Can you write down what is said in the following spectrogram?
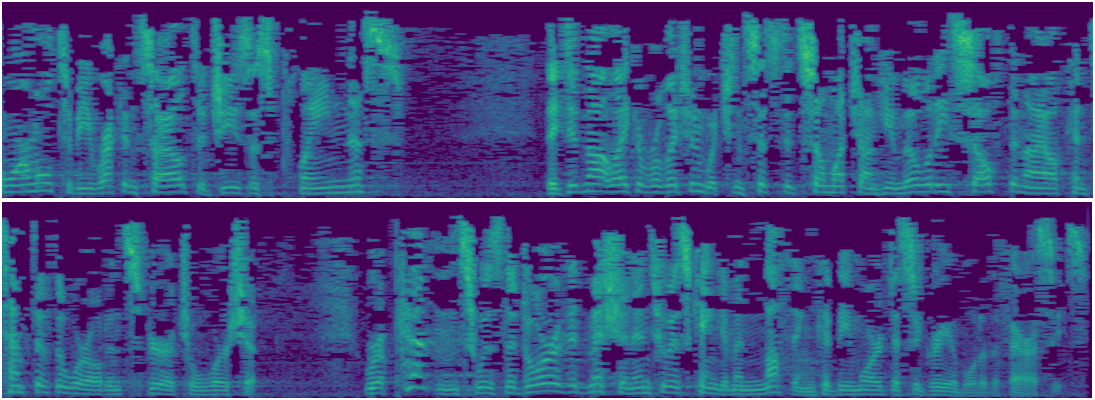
formal to be reconciled to Jesus' plainness. They did not like a religion which insisted so much on humility, self denial, contempt of the world, and spiritual worship. Repentance was the door of admission into his kingdom, and nothing could be more disagreeable to the Pharisees.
